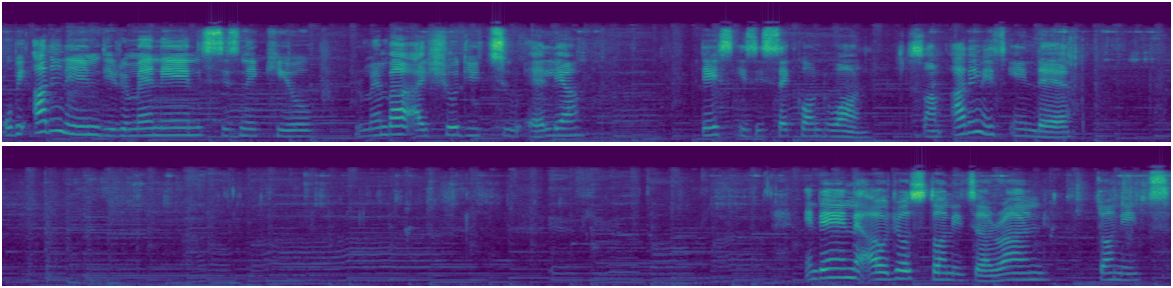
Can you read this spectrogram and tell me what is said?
We'll be adding in the remaining seasoning cube. Remember I showed you two earlier. This is the second one. So I'm adding it in there. and then I'll just turn it around turn it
